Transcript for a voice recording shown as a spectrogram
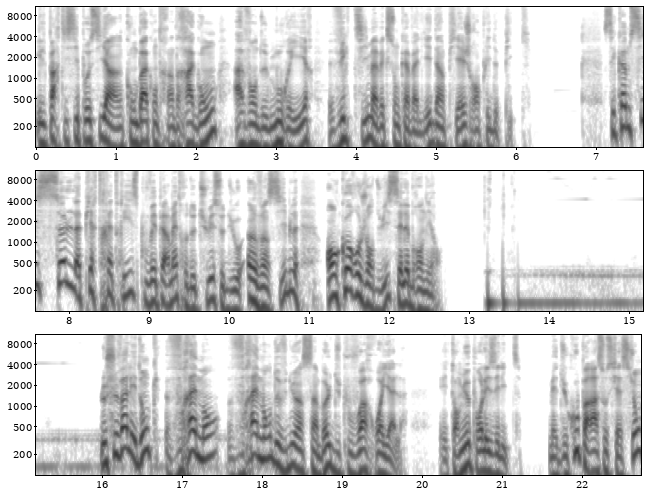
il participe aussi à un combat contre un dragon avant de mourir, victime avec son cavalier d'un piège rempli de piques. C'est comme si seule la pire traîtrise pouvait permettre de tuer ce duo invincible, encore aujourd'hui célèbre en Iran. Le cheval est donc vraiment, vraiment devenu un symbole du pouvoir royal. Et tant mieux pour les élites. Mais du coup, par association,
